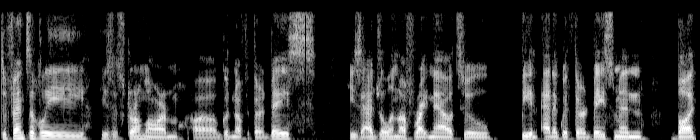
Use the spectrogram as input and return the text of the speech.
Defensively, he's a strong arm, uh, good enough at third base. He's agile enough right now to be an adequate third baseman, but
